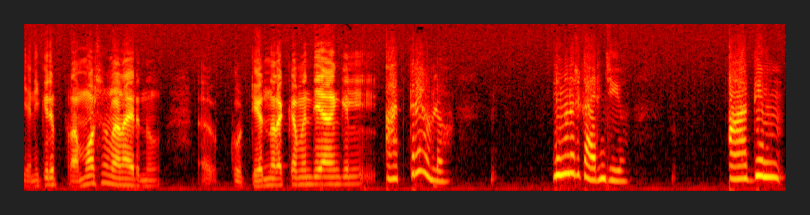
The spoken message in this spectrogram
എനിക്കൊരു പ്രൊമോഷൻ വേണമായിരുന്നു. കുട്ടിയൊന്ന് റെക്കമെൻഡ് ചെയ്യാമെങ്കിൽ അത്രേ ഉള്ളൂ. നിങ്ങളൊരു കാര്യം ചെയ്യൂ. ആദ്യം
